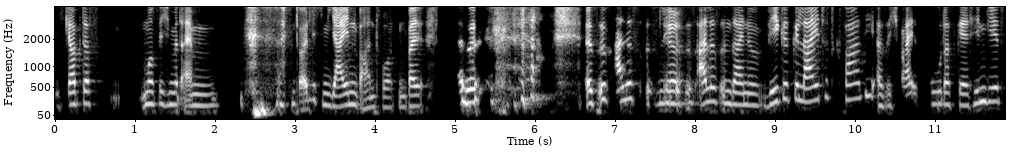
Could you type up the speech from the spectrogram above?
ich glaube, das muss ich mit einem einem deutlichen Jein beantworten, weil also, es ist alles es Ja. es ist alles in seine Wege geleitet quasi. Also, ich weiß, wo das Geld hingeht.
